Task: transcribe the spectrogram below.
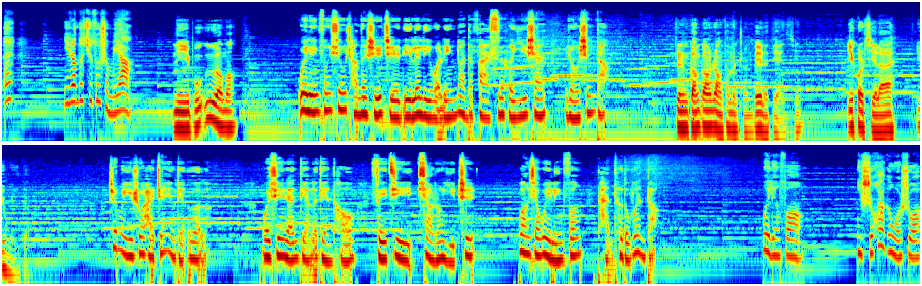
哎，你让他去做什么呀？你不饿吗？魏凌风修长的食指理了理我凌乱的发丝和衣衫，柔声道：“朕刚刚让他们准备了点心，一会儿起来用一点。”这么一说，还真有点饿了。我欣然点了点头，随即笑容一滞，望向魏凌风，忐忑地问道：“魏凌风，你实话跟我说，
